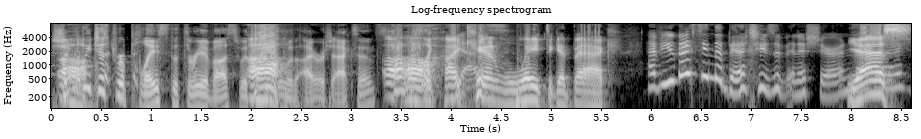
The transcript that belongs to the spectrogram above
Shouldn't we ah. just replace the three of us with Ah. people with Irish accents? Ah. oh It's like, I can't wait to get back. Have you guys seen the Banshees of Inisherin? Yes.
